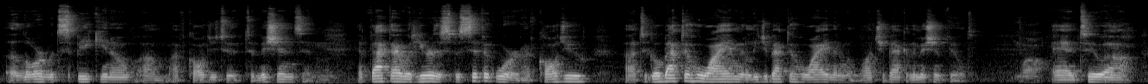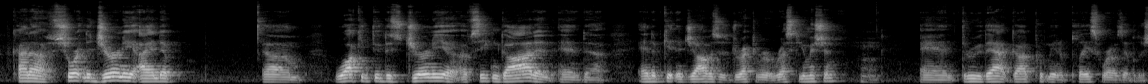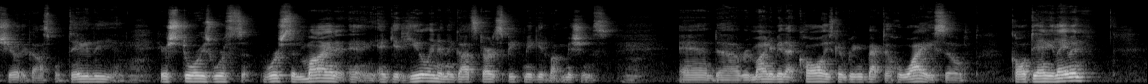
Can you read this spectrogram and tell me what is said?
the Lord would speak, you know, um, I've called you to, to missions. And in fact, I would hear the specific word I've called you uh, to go back to Hawaii. I'm going to lead you back to Hawaii, and then I'm going to launch you back in the mission field. Wow. And to uh, kind of shorten the journey, I end up um, walking through this journey of seeking God and, and uh, end up getting a job as a director of a rescue mission. And through that, God put me in a place where I was able to share the gospel daily and hear stories worse, worse than mine and, and, and get healing. And then God started speaking to me again about missions and uh, reminded me of that call. He's going to bring me back to Hawaii. So called Danny Lehman.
